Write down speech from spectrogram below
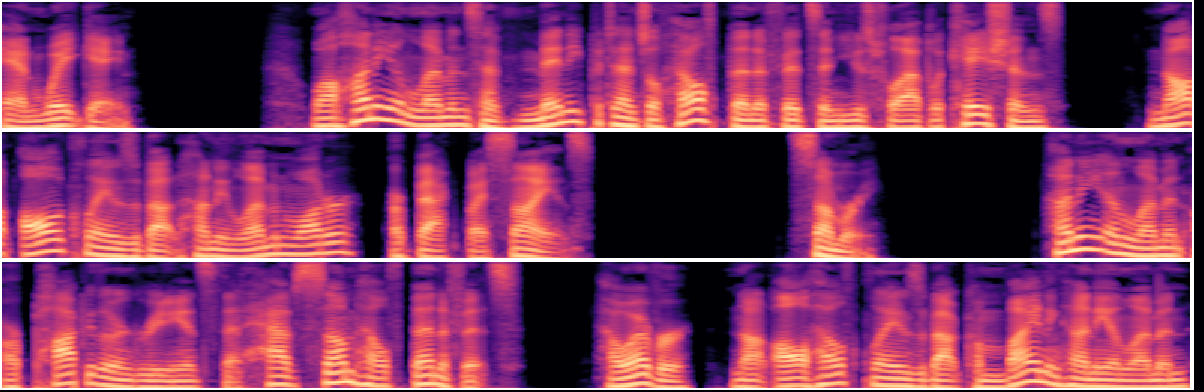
and weight gain. While honey and lemons have many potential health benefits and useful applications, not all claims about honey lemon water are backed by science. Summary Honey and lemon are popular ingredients that have some health benefits. However, not all health claims about combining honey and lemon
